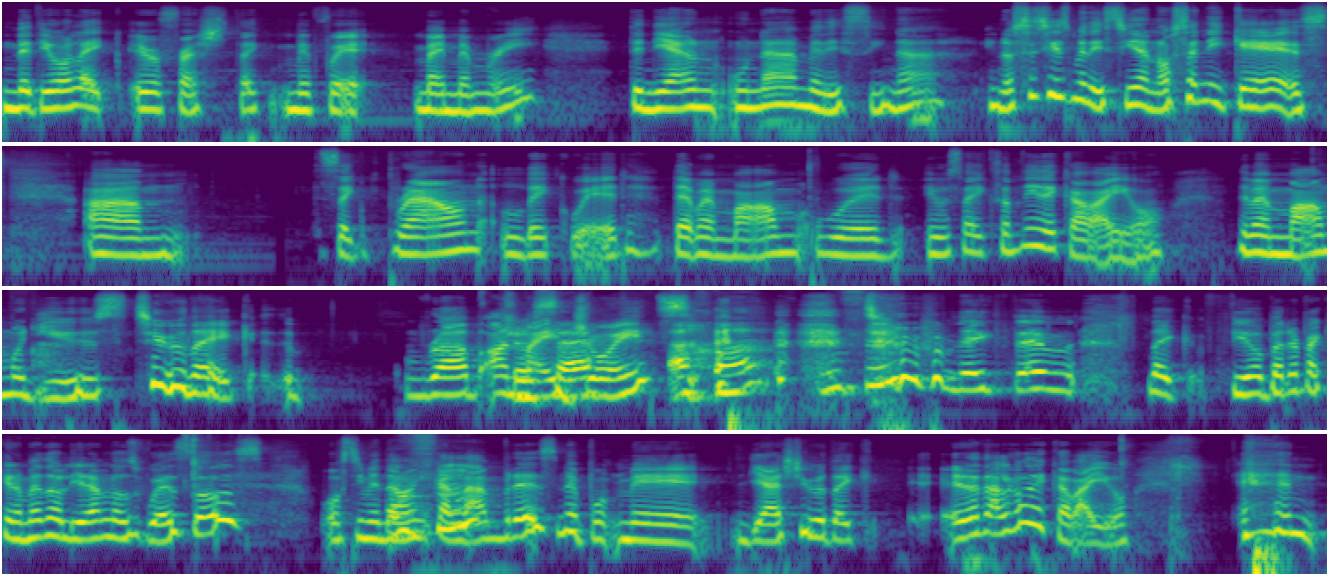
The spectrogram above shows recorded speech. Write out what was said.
me dio like a refresh, like me fue my memory. Tenían una medicina, y no sé si es medicina, no sé ni qué es. Um, it's like brown liquid that my mom would, it was like something de caballo that my mom would use to like rub on my joints uh-huh. to make them like feel better para que no me dolieran los huesos o si me daban uh-huh. calambres me, me yeah she would like era algo de caballo and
